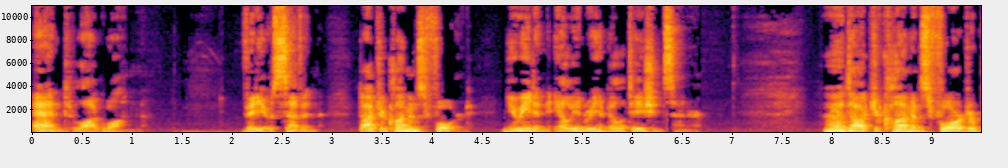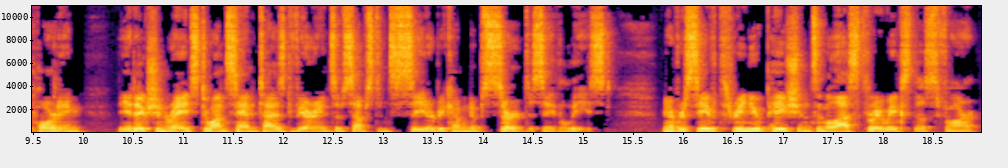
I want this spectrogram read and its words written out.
End log 1. Video 7. Dr. Clemens Ford, New Eden Alien Rehabilitation Center. Uh, Dr. Clemens Ford reporting. The addiction rates to unsanitized variants of substance C are becoming absurd, to say the least. We have received three new patients in the last three weeks thus far.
